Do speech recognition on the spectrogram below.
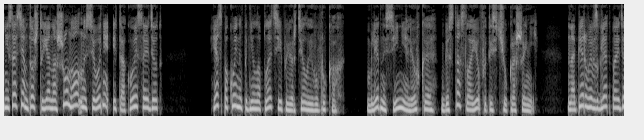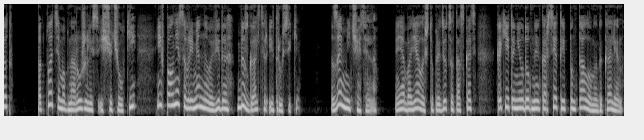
Не совсем то, что я ношу, но на сегодня и такое сойдет. Я спокойно подняла платье и повертела его в руках. Бледно-синее, легкое, без ста слоев и тысячи украшений. На первый взгляд пойдет, под платьем обнаружились еще чулки и вполне современного вида бюстгальтер и трусики. Замечательно. Я боялась, что придется таскать какие-то неудобные корсеты и панталоны до колен.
